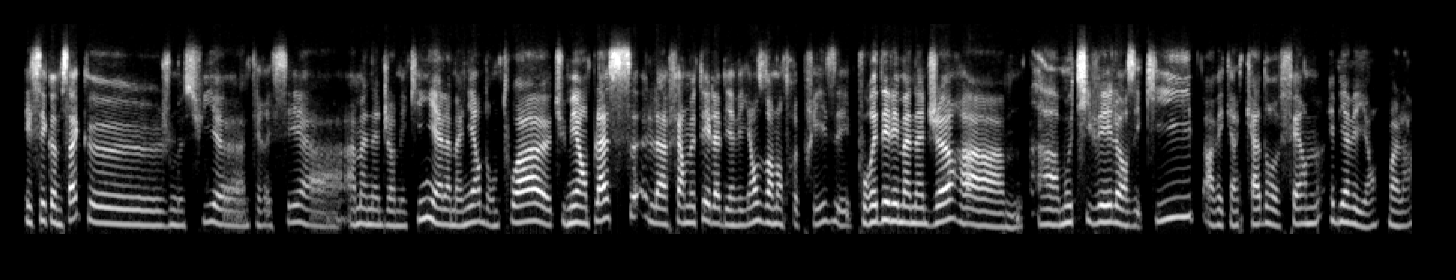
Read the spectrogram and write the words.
Et c'est comme ça que je me suis euh, intéressée à, Manager Making et à la manière dont toi, euh, tu mets en place la fermeté et la bienveillance dans l'entreprise et pour aider les managers à, à motiver leurs équipes avec un cadre ferme et bienveillant. Voilà.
